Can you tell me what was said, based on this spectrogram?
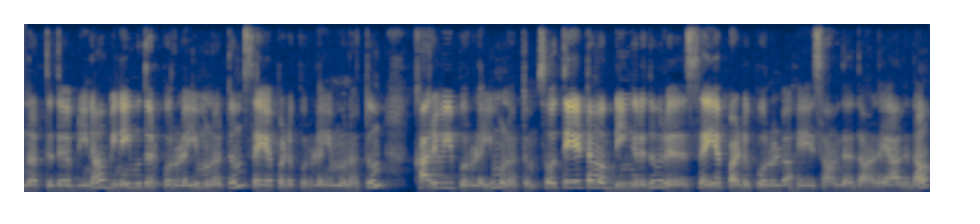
உணர்த்துது அப்படின்னா வினை முதற் பொருளையும் உணர்த்தும் செய்யப்படு பொருளையும் உணர்த்தும் கருவி பொருளையும் உணர்த்தும். ஸோ தேட்டம் அப்படிங்கிறது ஒரு செய்யப்படு பொருள் வகையை சார்ந்ததுதான் இல்லையா? அதுதான்.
